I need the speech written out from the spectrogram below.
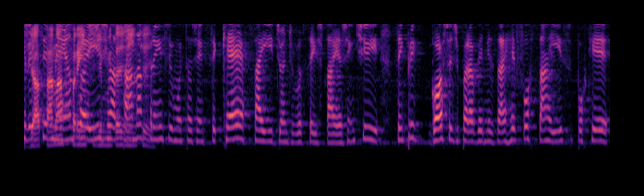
Já tá crescimento aí, já está na frente de muita gente. Você quer sair de onde você está. E a gente sempre gosta de parabenizar e reforçar isso, porque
